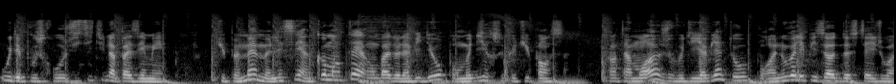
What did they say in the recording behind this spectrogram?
ou des pouces rouges si tu n'as pas aimé. Tu peux même laisser un commentaire en bas de la vidéo pour me dire ce que tu penses. Quant à moi, je vous dis à bientôt pour un nouvel épisode de Stage 1.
